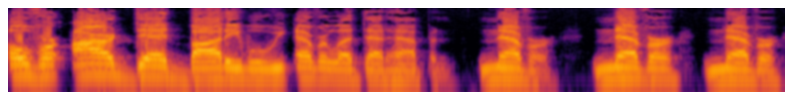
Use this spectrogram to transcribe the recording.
over our dead body will we ever let that happen? Never. Never, never,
